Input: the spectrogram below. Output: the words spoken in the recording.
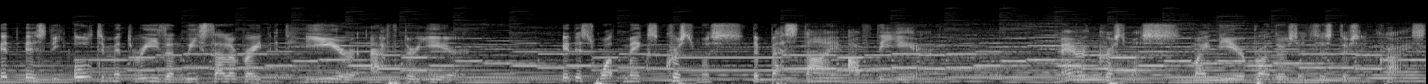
It is the ultimate reason we celebrate it year after year. It is what makes Christmas the best time of the year. Merry Christmas, my dear brothers and sisters in Christ,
